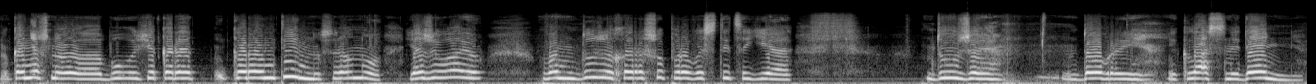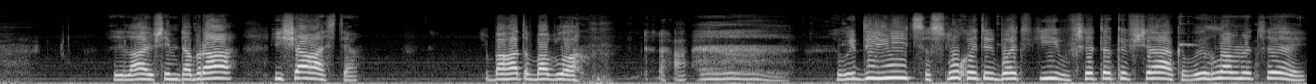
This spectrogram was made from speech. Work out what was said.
Ну, конечно, був ще карантин, но все равно. Я желаю вам дуже хорошо провести цей е, дуже добрий і класний день. Желаю всім добра і щастя. І багато бабла. Ви дивіться, слухайте батьків, все таке всяке. Ви головне цей.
